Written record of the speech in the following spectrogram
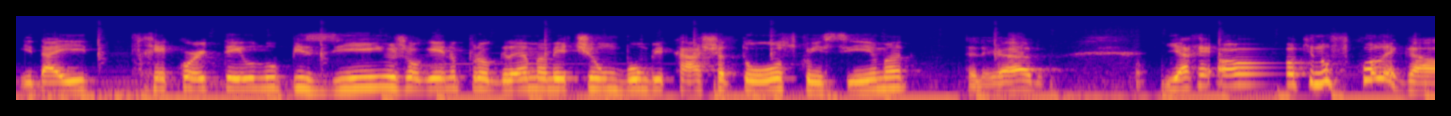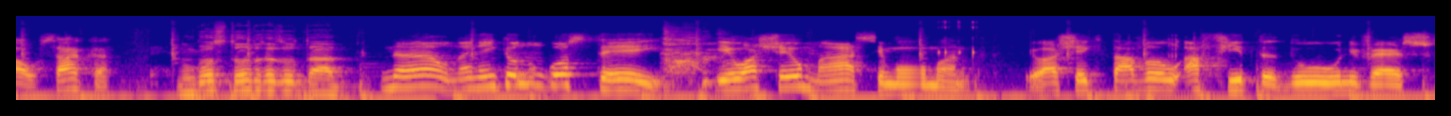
E daí recortei o loopzinho, joguei no programa, meti um boom caixa tosco em cima, tá ligado? E a real é que não ficou legal, saca? Não gostou do resultado. Não, não é nem que eu não gostei. Eu achei o máximo, mano. Eu achei que tava a fita do universo.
